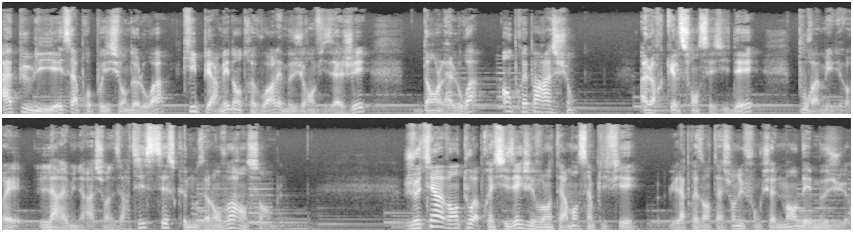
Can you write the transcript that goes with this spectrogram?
a publié sa proposition de loi qui permet d'entrevoir les mesures envisagées dans la loi en préparation. Alors quelles sont ces idées pour améliorer la rémunération des artistes? C'est ce que nous allons voir ensemble. Je tiens avant tout à préciser que j'ai volontairement simplifié la présentation du fonctionnement des mesures,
